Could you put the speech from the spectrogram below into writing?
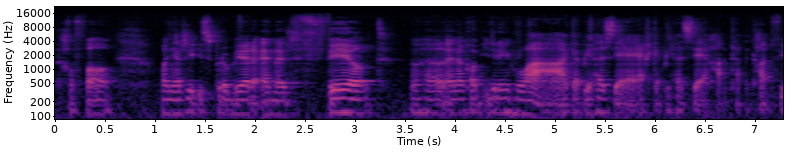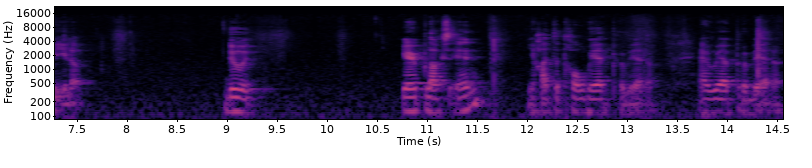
geval wanneer ze iets proberen en het faalt. En dan komt iedereen, wauw, ik heb je gezegd, ik heb je gezegd, het, het gaat failen. Dude, earplugs in, je gaat het gewoon weer proberen. En weer proberen.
